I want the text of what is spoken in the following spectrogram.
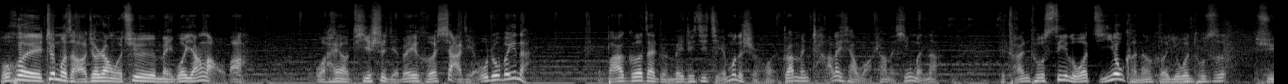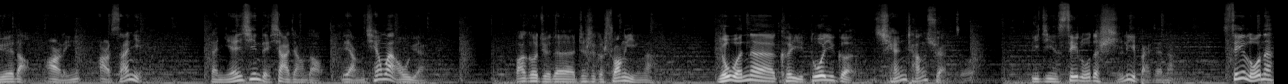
不会这么早就让我去美国养老吧？我还要踢世界杯和下届欧洲杯呢。八哥在准备这期节目的时候，专门查了一下网上的新闻呢，就传出 C 罗极有可能和尤文图斯续约到2023年，但年薪得下降到两千万欧元。八哥觉得这是个双赢啊。尤文呢可以多一个前场选择，毕竟 C 罗的实力摆在那，C 罗呢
